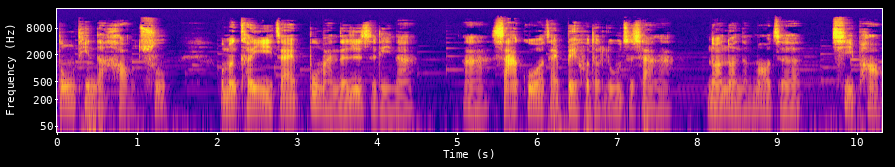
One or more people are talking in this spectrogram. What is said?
冬天的好处。我们可以在不忙的日子里呢，啊，砂锅在背后的炉子上啊，暖暖的冒着气泡，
